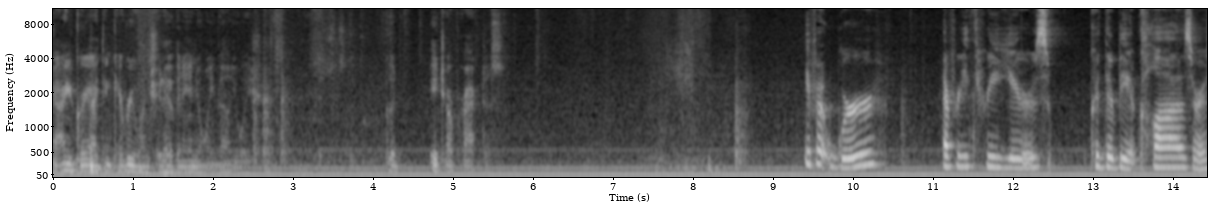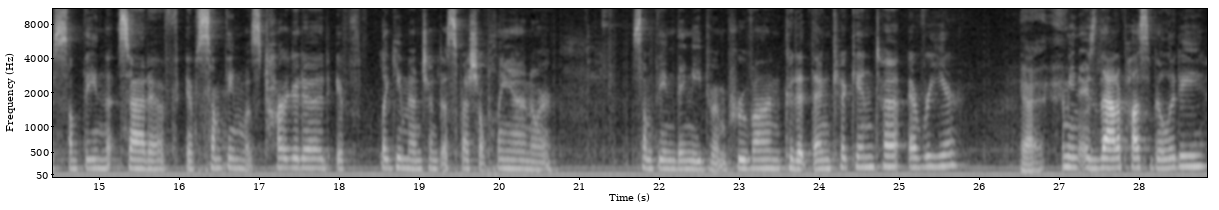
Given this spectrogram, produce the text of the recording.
Yeah, I agree. I think everyone should have an annual evaluation. It's just a good HR practice. If it were every three years, could there be a clause or something that said if, if something was targeted, if, like you mentioned, a special plan or something they need to improve on, could it then kick into every year? Yeah, I mean, is that a possibility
